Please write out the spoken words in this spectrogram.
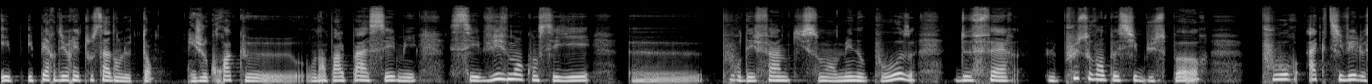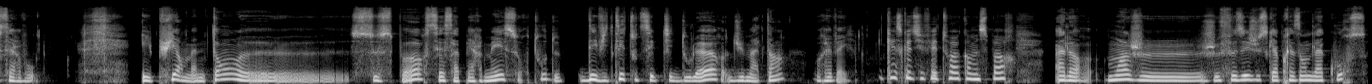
et, et perdurer tout ça dans le temps. Et je crois que on n'en parle pas assez, mais c'est vivement conseillé euh, pour des femmes qui sont en ménopause de faire le plus souvent possible du sport pour activer le cerveau. Et puis en même temps, euh, ce sport, ça, ça permet surtout d'éviter toutes ces petites douleurs du matin au réveil. Qu'est-ce que tu fais toi comme sport? Alors moi, je, je faisais jusqu'à présent de la course.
